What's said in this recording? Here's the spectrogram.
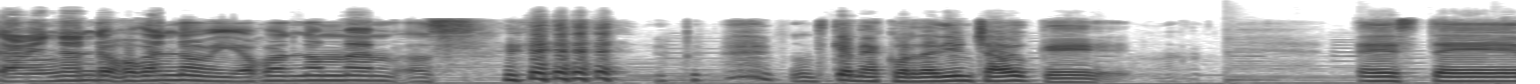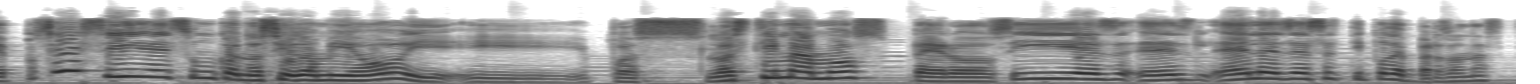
caminando jugando videojuegos, no mames. es que me acordé de un chavo que este, pues sí, sí, es un conocido mío y, pues lo estimamos, pero sí, es, es, él es de ese tipo de personas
